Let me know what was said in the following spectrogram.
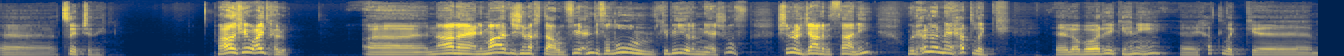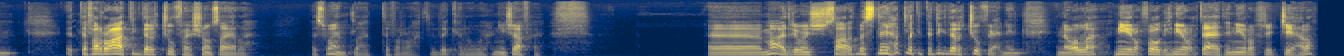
آه تصير كذي. فهذا شيء وايد حلو. آه إن أنا يعني ما أدري شنو أختار وفي عندي فضول كبير إني أشوف شنو الجانب الثاني. والحلو إنه يحط لك آه لو بوريك هني آه يحط لك التفرعات تقدر تشوفها شلون صايرة. بس وين طلعت التفرعات اتذكر هو هني شافها. آه ما أدري وين صارت بس يحط لك أنت تقدر تشوف يعني إنه والله هني يروح فوق هني يروح تحت هني يروح شي- عرفت.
